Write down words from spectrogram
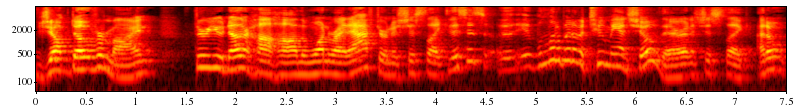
Jumped over mine. Threw you another haha on the one right after, and it's just like this is uh, a a little bit of a two man show there, and it's just like I don't.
